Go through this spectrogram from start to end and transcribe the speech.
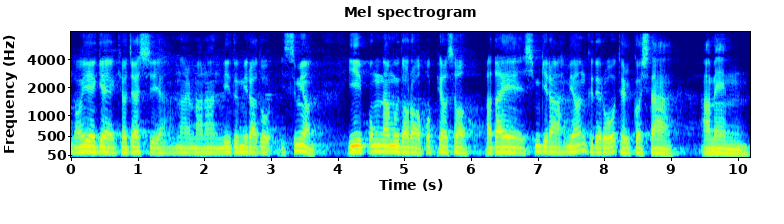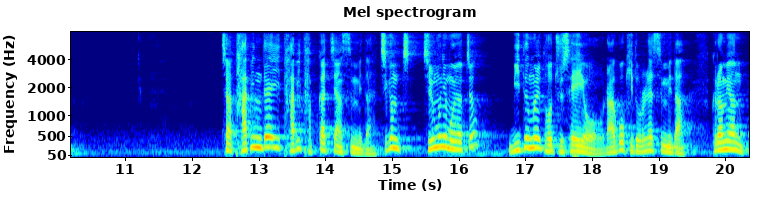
너희에게 겨자씨 하나 만한 믿음이라도 있으면 이 뽕나무더러 뽑혀서 바다에 심기라 하면 그대로 될 것이다. 아멘. 자, 답인데 이 답이 답 같지 않습니다. 지금 질문이 뭐였죠? 믿음을 더 주세요. 라고 기도를 했습니다. 그러면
